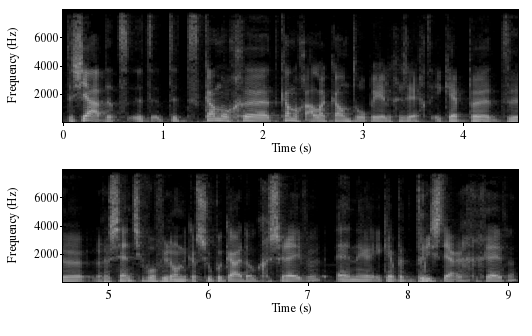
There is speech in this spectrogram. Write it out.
Dus ja, dat, het, het, het, kan nog, het kan nog alle kanten op, eerlijk gezegd. Ik heb de recensie voor Veronica Superguide ook geschreven. En ik heb het drie sterren gegeven.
